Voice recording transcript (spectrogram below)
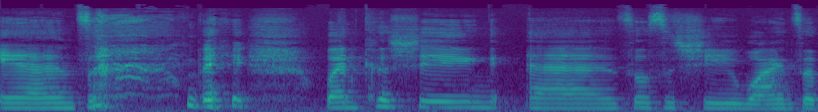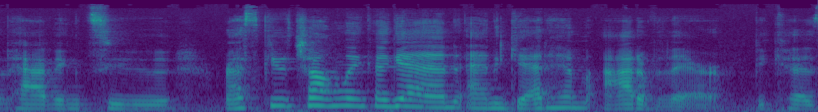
And they, Wen Kexing and Zozushi winds up having to rescue Chongling again and get him out of there because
